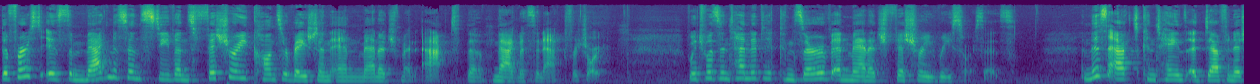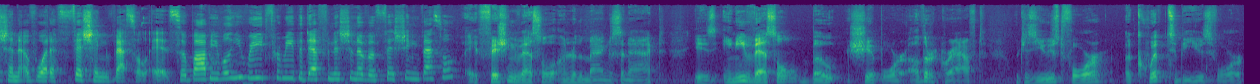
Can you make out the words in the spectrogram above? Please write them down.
The first is the Magnuson Stevens Fishery Conservation and Management Act, the Magnuson Act for short, which was intended to conserve and manage fishery resources. And this act contains a definition of what a fishing vessel is. So, Bobby, will you read for me the definition of a fishing vessel? A fishing vessel under the Magnuson Act is any vessel, boat, ship, or other craft which is used for, equipped to be used for,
